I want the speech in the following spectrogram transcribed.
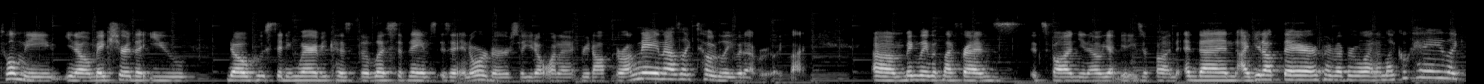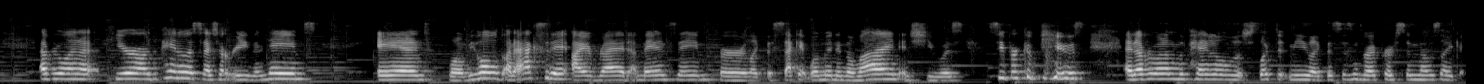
told me, you know, make sure that you know who's sitting where because the list of names isn't in order, so you don't want to read off the wrong name. And I was like, totally, whatever, like fine um, mingling with my friends. It's fun, you know, yep, meetings are fun. And then I get up there in front of everyone. I'm like, okay, like everyone, uh, here are the panelists. And I start reading their names. And lo and behold, on accident, I read a man's name for like the second woman in the line, and she was super confused. And everyone on the panel just looked at me like, this isn't the right person. And I was like,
